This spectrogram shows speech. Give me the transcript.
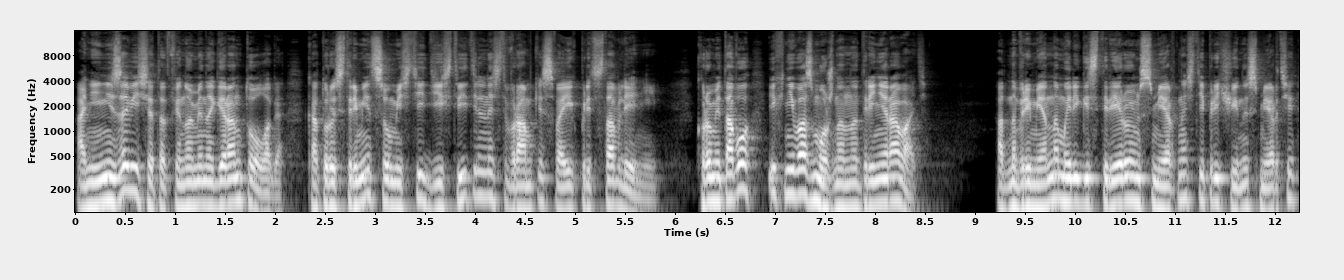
Они не зависят от феномена геронтолога, который стремится уместить действительность в рамки своих представлений – Кроме того, их невозможно натренировать. Одновременно мы регистрируем смертность и причины смерти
